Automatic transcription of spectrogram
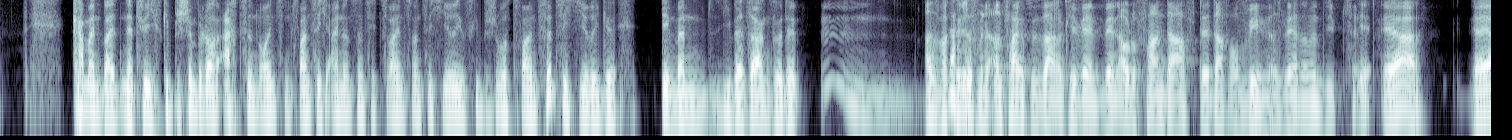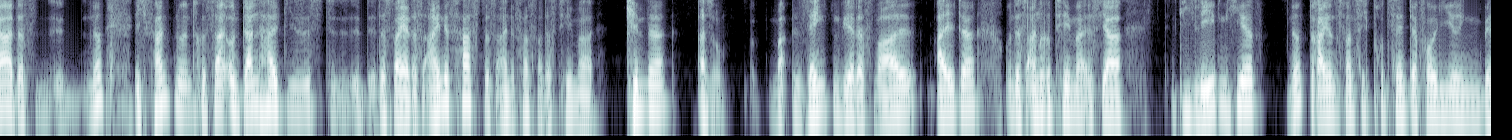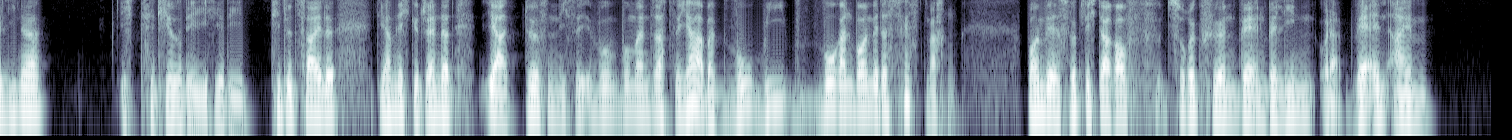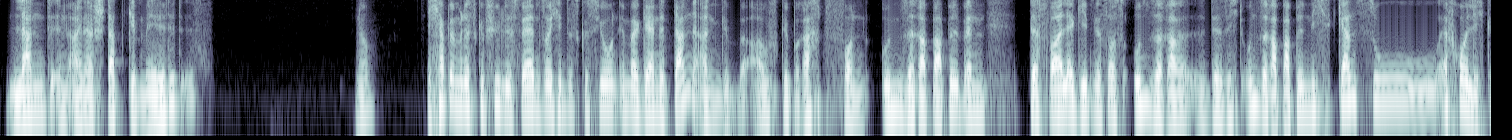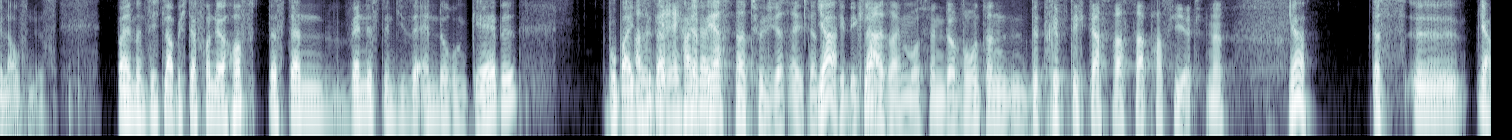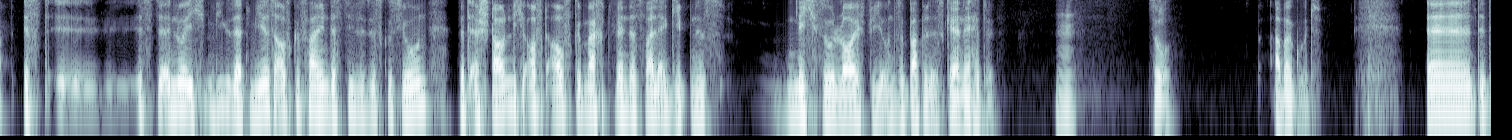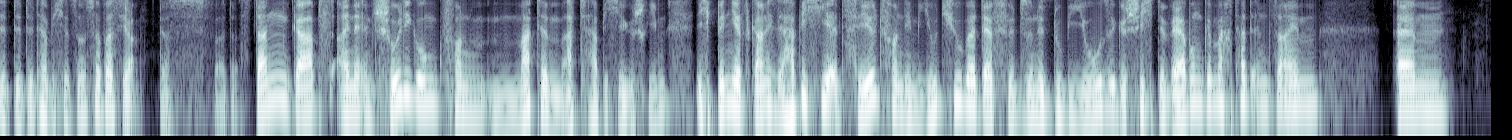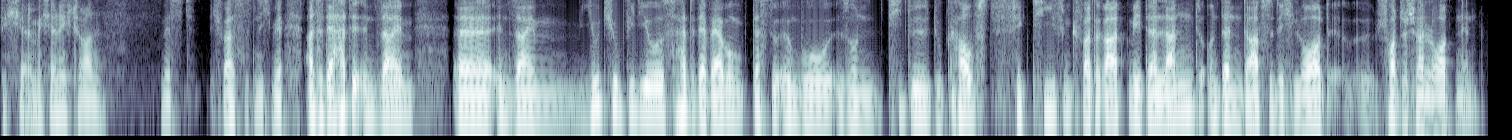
kann man bald natürlich, es gibt bestimmt auch 18, 19, 20, 21, 22-Jährige, es gibt bestimmt auch 42-Jährige, denen man lieber sagen würde, mm, also man könnte jetzt mit anfangen zu sagen, okay, wer, wer ein Auto fahren darf, der darf auch wählen, das wäre dann mit 17. Ja, ja, ja, das, ne, ich fand nur interessant und dann halt dieses, das war ja das eine Fass, das eine Fass war das Thema Kinder, also senken wir das Wahlalter und das andere Thema ist ja, die leben hier, ne, 23 Prozent der volljährigen Berliner, ich zitiere die, hier die Titelzeile, die haben nicht gegendert, ja, dürfen nicht, wo, wo man sagt so, ja, aber wo, wie, woran wollen wir das festmachen? Wollen wir es wirklich darauf zurückführen, wer in Berlin oder wer in einem Land, in einer Stadt gemeldet ist? Ne? Ich habe immer das Gefühl, es werden solche Diskussionen immer gerne dann aufgebracht von unserer Bubble, wenn das Wahlergebnis aus unserer, der Sicht unserer Bubble nicht ganz so erfreulich gelaufen ist. Weil man sich, glaube ich, davon erhofft, dass dann, wenn es denn diese Änderung gäbe, Wobei, also gesagt, gerechter wäre es natürlich, dass eigentlich natürlich ja, klar. klar sein muss. Wenn du da wohnst, dann betrifft dich das, was da passiert. Ne? Ja, das äh, ja ist äh, ist äh, nur ich wie gesagt mir ist aufgefallen, dass diese Diskussion wird erstaunlich oft aufgemacht, wenn das Wahlergebnis nicht so läuft, wie unsere Bubble es gerne hätte. Mhm. So, aber gut. Äh, habe ich jetzt sonst noch was? Ja, das war das. Dann gab's eine Entschuldigung von Mathemat, habe ich hier geschrieben. Ich bin jetzt gar nicht, habe ich hier erzählt von dem YouTuber, der für so eine dubiose Geschichte Werbung gemacht hat in seinem ähm, ich erinnere mich ja nicht dran. Mist, ich weiß es nicht mehr. Also der hatte in seinem äh, in seinem YouTube-Videos hatte der Werbung, dass du irgendwo so einen Titel, du kaufst fiktiven Quadratmeter Land und dann darfst du dich Lord, äh, schottischer Lord nennen.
